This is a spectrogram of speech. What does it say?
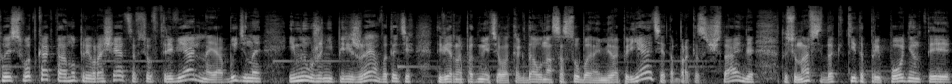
То есть вот как-то оно превращается все в тривиальное и обыденное, и мы уже не переживаем вот этих, ты верно подметила, когда у нас особое мероприятие, там бракосочетание, то есть у нас всегда какие-то приподнятые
